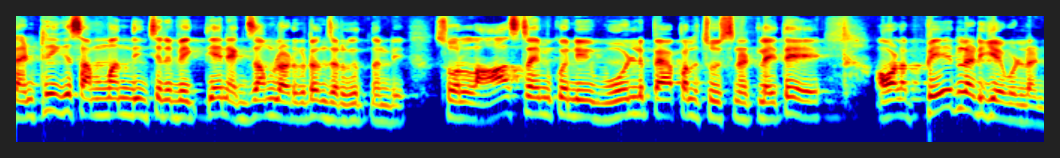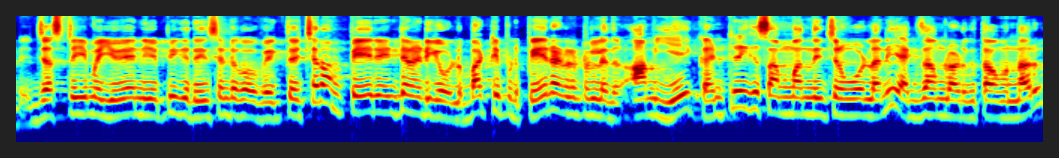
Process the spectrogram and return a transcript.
కంట్రీకి సంబంధించిన వ్యక్తి అని ఎగ్జామ్లో అడగడం జరుగుతుందండి. సో లాస్ట్ టైం కొన్ని ఓల్డ్ పేపర్లు చూసినట్లయితే వాళ్ళ పేర్లు అడిగేవాళ్ళు అండి. జస్ట్ ఈమె యూఎన్ఏపీకి రీసెంట్గా ఒక వ్యక్తి వచ్చారు ఆమె పేరు ఏంటి అని అడిగేవాళ్ళు. బట్ ఇప్పుడు పేరు అడగటం లేదు. ఆమె ఏ కంట్రీకి సంబంధించిన వాళ్ళు అని ఎగ్జామ్లో అడుగుతా ఉన్నారు?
